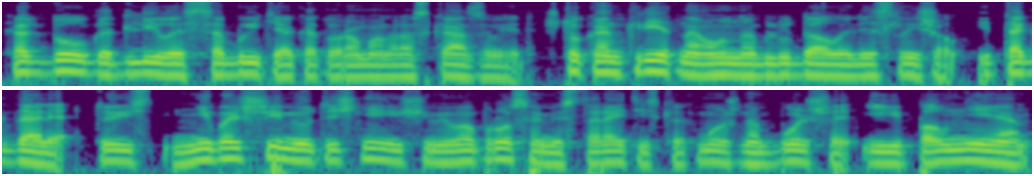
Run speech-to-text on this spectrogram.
как долго длилось событие, о котором он рассказывает, что конкретно он наблюдал или слышал и так далее. То есть небольшими уточняющими вопросами старайтесь как можно больше и полнее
